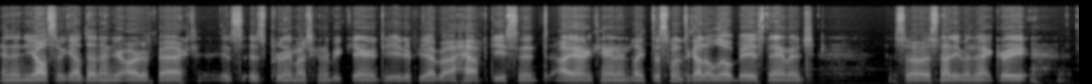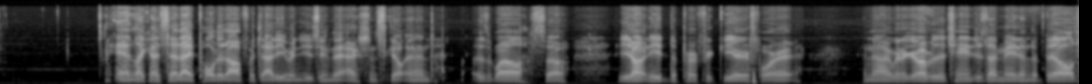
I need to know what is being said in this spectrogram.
And then you also got that on your artifact. It's, it's pretty much going to be guaranteed if you have a half decent ion cannon. Like this one's got a low base damage, so it's not even that great. And like I said, I pulled it off without even using the action skill end as well, so you don't need the perfect gear for it. And now I'm going to go over the changes I made in the build.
